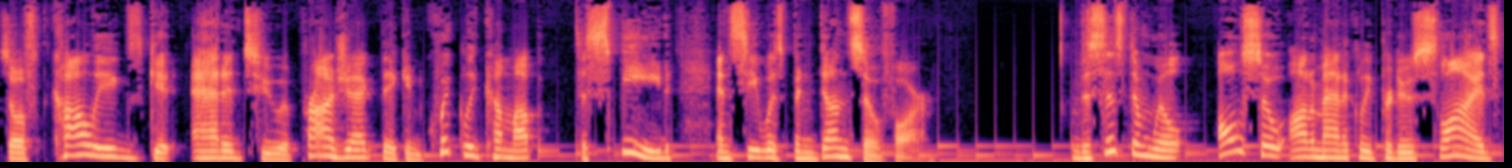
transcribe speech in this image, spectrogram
So if colleagues get added to a project, they can quickly come up to speed and see what's been done so far. The system will also automatically produce slides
